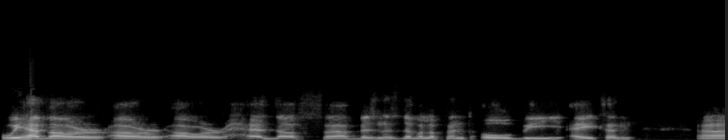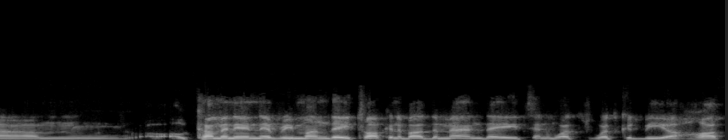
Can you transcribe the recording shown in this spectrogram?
we have our our our head of uh, business development, OB, Aiton, um, coming in every Monday talking about the mandates and what what could be a hot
